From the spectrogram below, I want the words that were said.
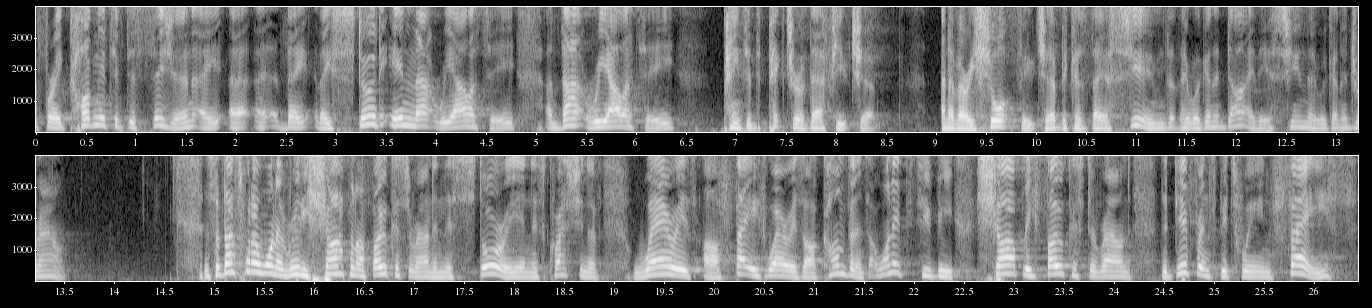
for a cognitive decision. A, a, a, they, they stood in that reality, and that reality painted the picture of their future and a very short future because they assumed that they were going to die. They assumed they were going to drown. And so that's what I want to really sharpen our focus around in this story, in this question of where is our faith, where is our confidence. I want it to be sharply focused around the difference between faith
